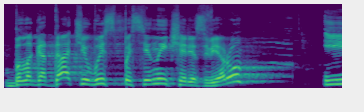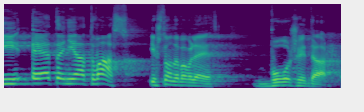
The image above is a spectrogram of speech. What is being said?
«Благодатью вы спасены через веру, и это не от вас». И что он добавляет? Божий дар.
